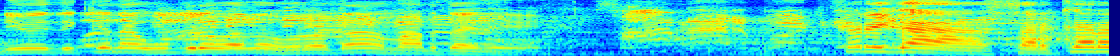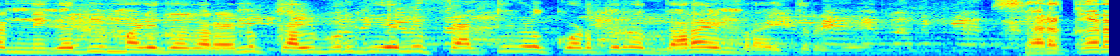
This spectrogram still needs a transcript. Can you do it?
ನೀವು ಇದಕ್ಕೆ ನಾವು ಉಗ್ರವಾದ ಹೋರಾಟ ಮಾಡ್ತಾ ಇದ್ದೀವಿ. ಸರ್ ಈಗ ಸರ್ಕಾರ ನಿಗದಿ ಮಾಡಿದ ದರ ಏನು ಕಲಬುರಗಿಯಲ್ಲಿ ಫ್ಯಾಕ್ಟ್ರಿಗಳು ಕೊಡ್ತಿರೋ ದರ ಏನು ರೈತರಿಗೆ? ಸರ್ಕಾರ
